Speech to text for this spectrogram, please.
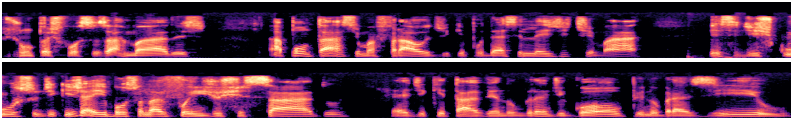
junto às Forças Armadas, apontasse uma fraude que pudesse legitimar esse discurso de que Jair Bolsonaro foi injustiçado, é, de que está havendo um grande golpe no Brasil,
